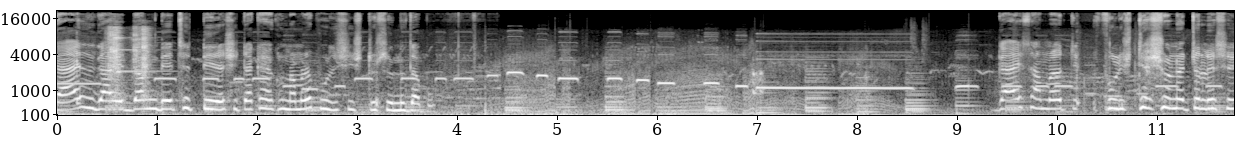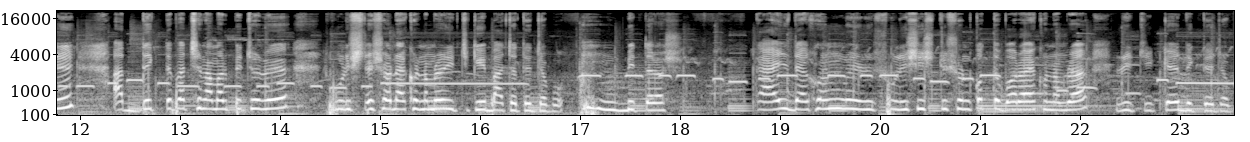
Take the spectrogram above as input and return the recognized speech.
গাইস গাড়ির দাম দিয়েছে তিরাশি টাকা, এখন আমরা পুলিশ স্টেশনে যাব গাইস আমরা পুলিশ স্টেশনে চলে এসেছি। আর দেখতে পাচ্ছেন আমার পেছনে পুলিশ স্টেশন এখন আমরা রিচিকে বাঁচাতে যাব। আস গাইস দেখুন পুলিশ স্টেশন কত বড়, এখন আমরা রিচিকে দেখতে যাব।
